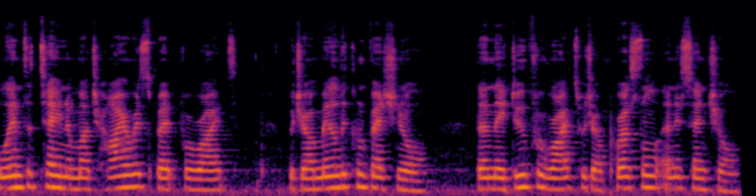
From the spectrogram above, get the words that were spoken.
who entertain a much higher respect for rights which are merely conventional than they do for rights which are personal and essential.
